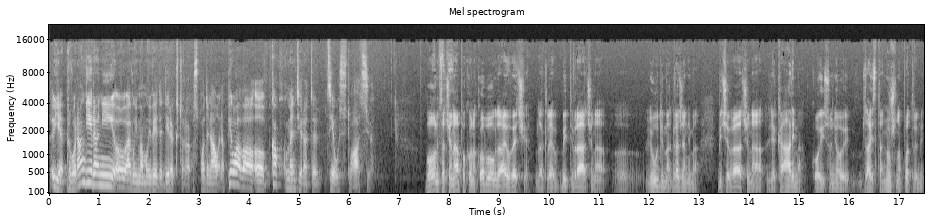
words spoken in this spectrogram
je prvorangirani, evo imamo i vede direktora gospodina Alena Pilava. Kako komentirate cijelu situaciju? Bolnica će napokon, ako Bog da, evo već je, dakle, biti vraćena e, ljudima, građanima, bit će vraćena ljekarima koji su njoj zaista nužno potrebni.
